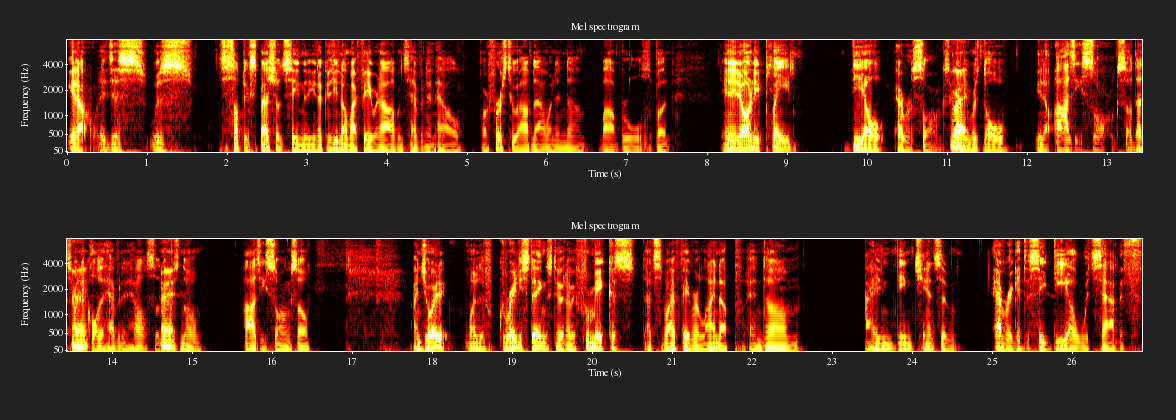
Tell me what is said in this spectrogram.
you know, it just was just something special. Seeing you know, because you know my favorite albums, Heaven and Hell, our first two albums, that one and um, Mob Rules, but and it only played Dio era songs. I mean, Right. There was no you know Ozzy songs, so that's why they Right. called it Heaven and Hell. So there was no Ozzy song. So I enjoyed it. One of the greatest things, dude. I mean, for me, because that's my favorite lineup, and um, I didn't a chance of ever get to see Dio with Sabbath.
